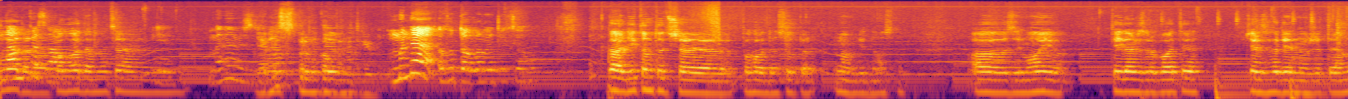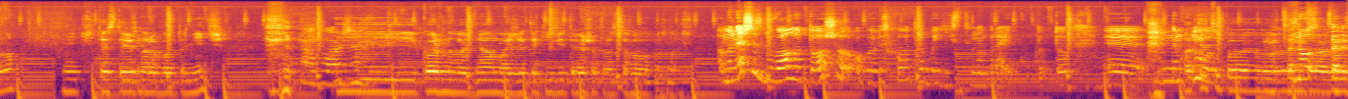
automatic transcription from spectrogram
Ну, ні, ну, А, ну, нам погода, да, казали. погода, ну це. Ні, Мене не Я не спривикав до вітрів. Мене готували до цього. Да, літом тут ще погода супер, ну, відносно. А зимою ти йдеш з роботи, через годину вже темно, ніч, ти стоїш на роботу ніч. О Боже. І кожного дня майже такі вітри, що просто голову зносить. А мене ще здивувало то, що обов'язково треба їсти на брейку. Тобто, е, не, А ну, типу, Ну, Ну, це не.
